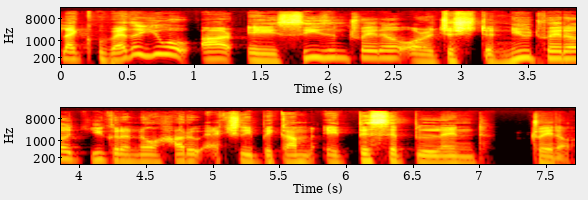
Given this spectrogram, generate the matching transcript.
like whether you are a seasoned trader or just a new trader, you got to know how to actually become a disciplined trader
